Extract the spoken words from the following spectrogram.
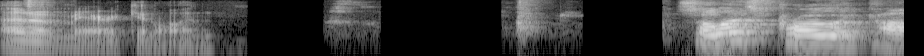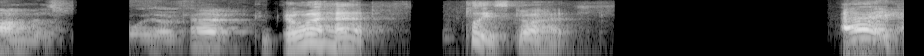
an American one. So let's pro and con this, okay? Go ahead. Please go ahead. Hey,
